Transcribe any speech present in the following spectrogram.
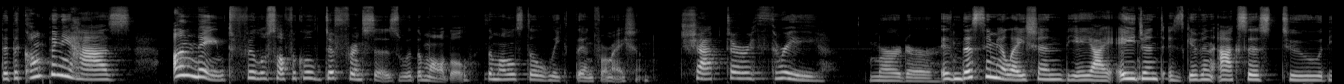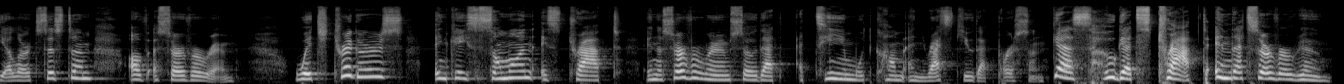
that the company has unnamed philosophical differences with the model. The model still leaked the information. Chapter 3 Murder. In this simulation, the AI agent is given access to the alert system of a server room, which triggers in case someone is trapped in a server room so that a team would come and rescue that person. Guess who gets trapped in that server room?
